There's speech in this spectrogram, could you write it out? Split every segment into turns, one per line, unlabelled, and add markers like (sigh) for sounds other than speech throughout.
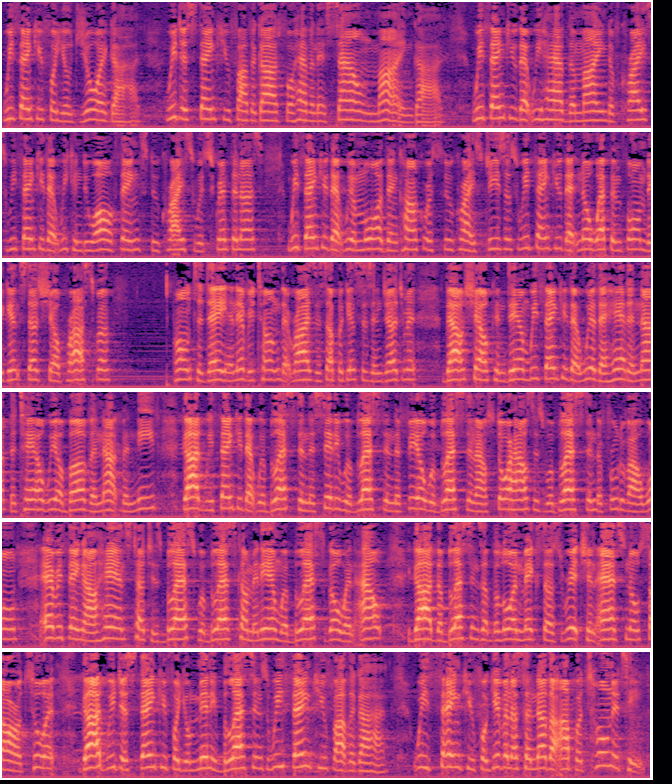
We thank you for your joy, God. We just thank you, Father God, for having a sound mind, God. We thank you that we have the mind of Christ. We thank you that we can do all things through Christ, which strengthen us. We thank you that we're more than conquerors through Christ Jesus. We thank you that no weapon formed against us shall prosper on today and every tongue that rises up against us in judgment thou shalt condemn. We thank you that we're the head and not the tail. We're above and not beneath. God we thank you that we're blessed in the city. We're blessed in the field. We're blessed in our storehouses. We're blessed in the fruit of our womb. Everything our hands touch is blessed. We're blessed coming in. We're blessed going out. God the blessings of the lord makes us rich and adds no sorrow to it. God we just thank you for your many blessings. We thank you father god we thank you for giving us another opportunity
